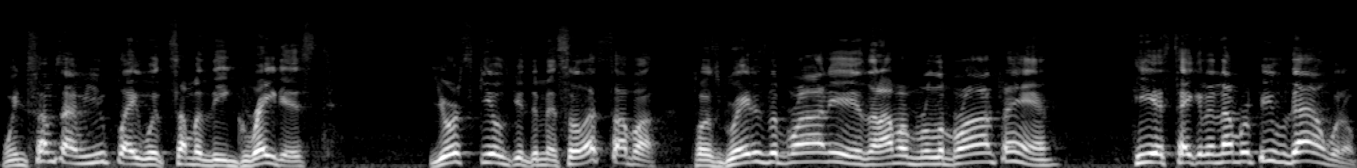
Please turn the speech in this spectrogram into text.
When sometimes you play with some of the greatest, your skills get diminished. So let's talk about for as great as LeBron is, and I'm a LeBron fan, he has taken a number of people down with him.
